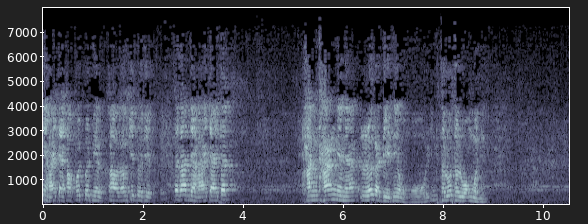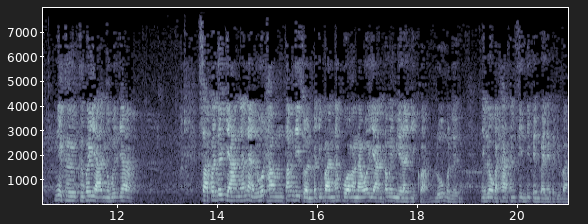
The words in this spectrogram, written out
นี่หายใจเข้าพุทพุทเนี่ยเข้าแล้วคิดดูสิถ้าท่านจะหายใจสัก พันครั้งเนี่ยนะเลิกอดีตเนี่ยโอ้โหทะลุทะลวงหมดเนี่ยนี่คือคือพยานของพระเจ้าสัพพัญญาณนั้นแหละรู้ทำทั้งที่ส่วนปัจจุบันทั้งปวงอนาวญาณก็ไม่มีอะไรกีดขวางรู้หมดเลยในโลกธาตุทั้งสิ้นที่เป็นไปในปัจจุบัน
